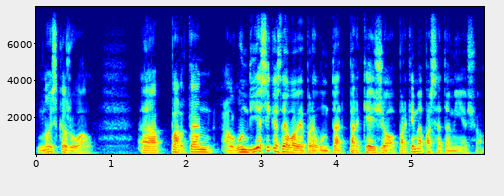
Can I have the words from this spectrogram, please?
No és casual. Uh, per tant, algun dia sí que es deu haver preguntat per què jo, per què m'ha passat a mi això?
